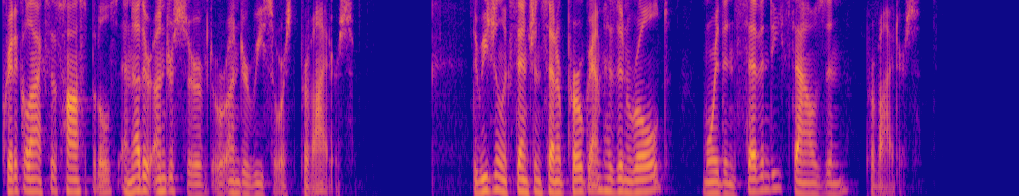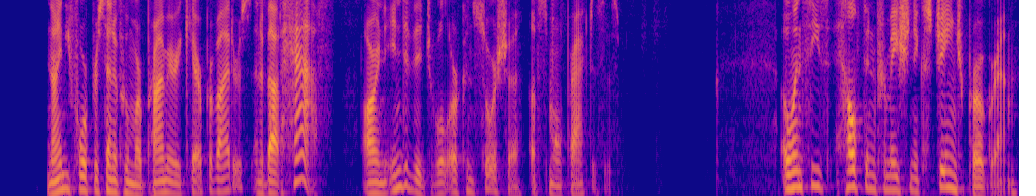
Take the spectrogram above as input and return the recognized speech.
critical access hospitals, and other underserved or under-resourced providers. The Regional Extension Center program has enrolled more than 70,000 providers, 94 percent of whom are primary care providers, and about half are an individual or consortia of small practices. ONC's Health Information Exchange Program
